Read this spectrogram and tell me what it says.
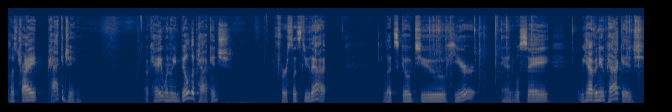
let's try packaging. Okay, when we build a package, first let's do that. Let's go to here and we'll say we have a new package.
